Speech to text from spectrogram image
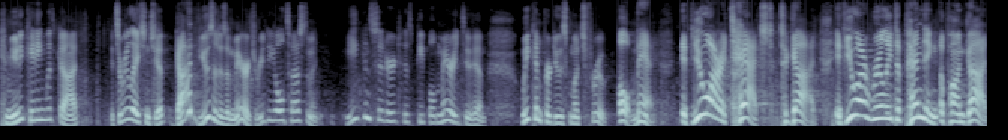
communicating with God. It's a relationship. God views it as a marriage. Read the Old Testament. He considered his people married to him. We can produce much fruit. Oh man, if you are attached to God, if you are really depending upon God,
